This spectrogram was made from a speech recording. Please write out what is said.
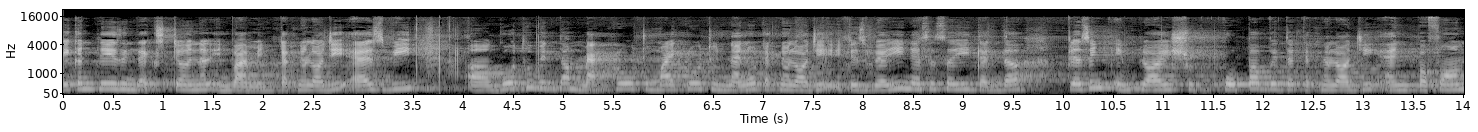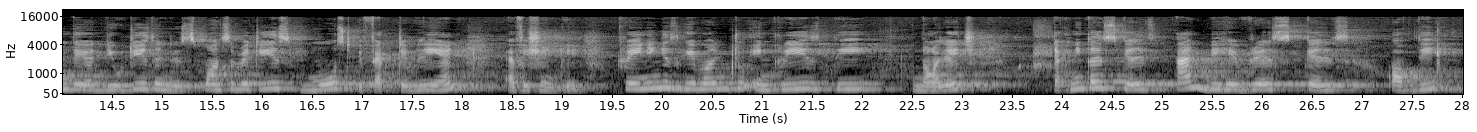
taken place in the external environment technology as we uh, go through with the macro to micro to nanotechnology it is very necessary that the present employees should cope up with the technology and perform their duties and responsibilities most effectively and efficiently. Training is given to increase the knowledge technical skills and behavioral skills of the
